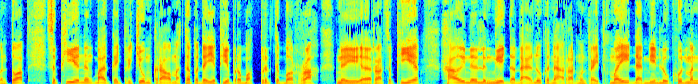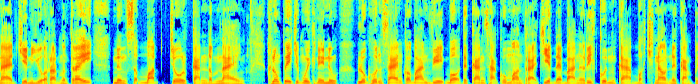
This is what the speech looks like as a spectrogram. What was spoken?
បន្ទាប់សភានឹងបើកកិច្ចប្រជុំក្រោមអធិបតីភាពរបស់ព្រឹទ្ធបរោះនៃរដ្ឋសភា ហើយនៅល្ងាចដដែលនោះគណៈរដ្ឋមន្ត្រីថ្មីដែលមានលោកហ៊ុនម៉ាណែតជានាយករដ្ឋមន្ត្រីនឹងស្បត់ចូលកាន់តំណែងក្នុងពេលជាមួយគ្នានោះលោកហ៊ុនសែនក៏បានវាយបកទៅកាន់សហគមន៍អន្តរជាតិដែលបានរិះគន់ការបោះឆ្នោតនៅកម្ពុជា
